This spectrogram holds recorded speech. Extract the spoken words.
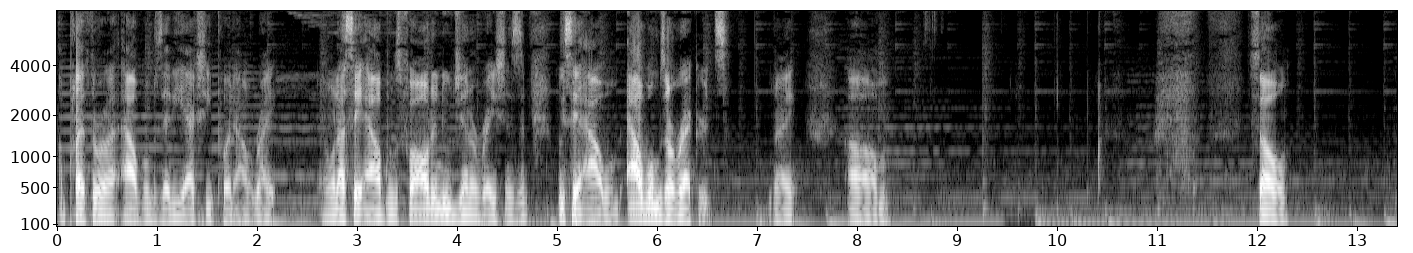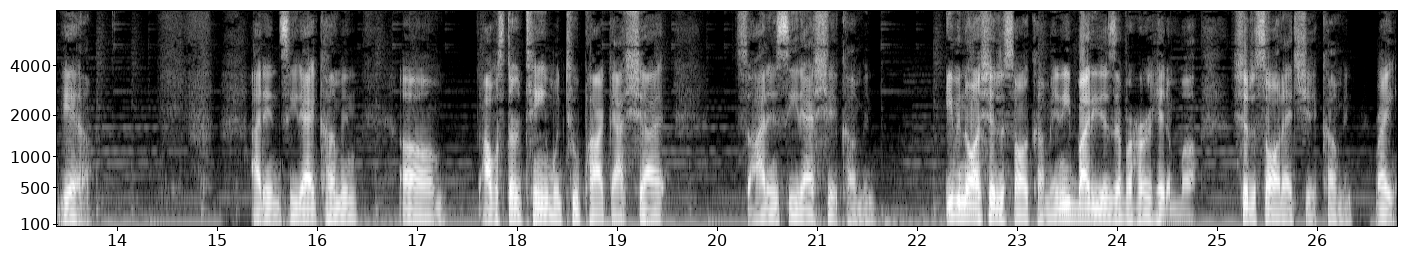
a plethora of albums that he actually put out, right? And when I say albums, for all the new generations, we say album. Albums are records, right? Um, so, yeah, I didn't see that coming. Um, I was 13 when Tupac got shot, so I didn't see that shit coming. Even though I should have saw it coming. Anybody that's ever heard "Hit 'Em Up" should have saw that shit coming, right?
